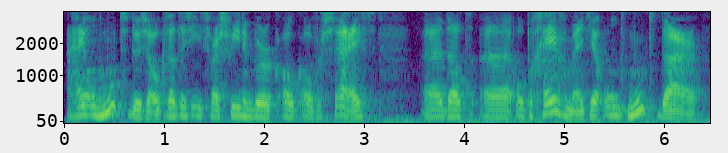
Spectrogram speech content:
hij ontmoet dus ook... Dat is iets waar Swedenborg ook over schrijft... eh, dat eh, op een gegeven moment... Je ontmoet daar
